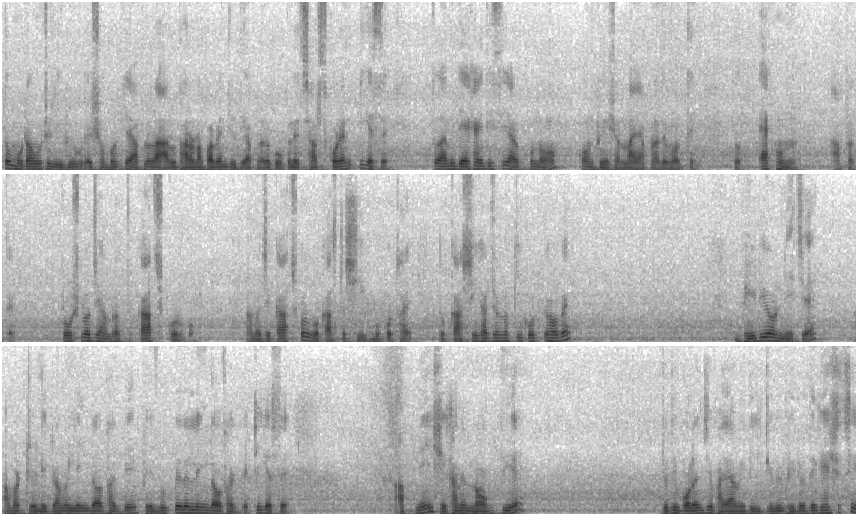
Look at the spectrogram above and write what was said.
তো মোটামুটি রিভিউ এ সম্পর্কে আপনারা আরও ধারণা পাবেন যদি আপনারা গুগলে সার্চ করেন। ঠিক আছে? তো আমি দেখাই দিছি আর কোনো কনফিউশন নাই আপনাদের মধ্যে। তো এখন আপনাদের প্রশ্ন যে আমরা কাজ করব আমরা যে কাজ করব, কাজটা শিখব কোথায়? তো কাজ শেখার জন্য কি করতে হবে? ভিডিওর নিচে আমার টেলিগ্রামের লিঙ্ক দেওয়া থাকবে ফেসবুক পেজের লিঙ্ক দেওয়া থাকবে, ঠিক আছে? আপনি সেখানে নক দিয়ে যদি বলেন যে, ভাই, আমি তো ইউটিউবে ভিডিও দেখে এসেছি,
